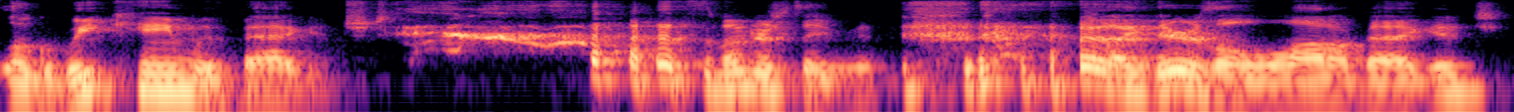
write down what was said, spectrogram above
look, we came with baggage. That's an understatement. like there's a lot of baggage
